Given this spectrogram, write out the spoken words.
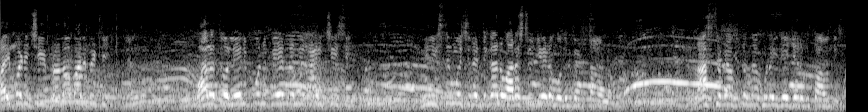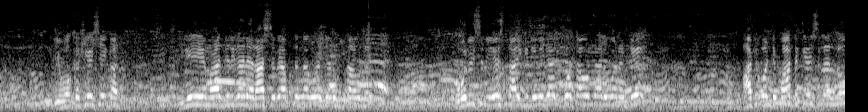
భయపడిచి ప్రలోభాలు పెట్టి వాళ్ళతో లేనిపోని పేర్లన్నీ రాయించేసి మీరు ఇష్టం వచ్చినట్టుగా నువ్వు అరెస్టు చేయడం మొదలు పెడతా ఉన్నావు. రాష్ట్ర వ్యాప్తంగా కూడా ఇదే జరుగుతూ ఉంది. ఈ ఒక్క కేసే కాదు. ఇదే మాదిరిగానే రాష్ట్ర వ్యాప్తంగా కూడా జరుగుతూ ఉన్నాయి పోలీసులు ఏ స్థాయికి దిగజారిపోతా ఉన్నారు అని అంటే అటువంటి పాత కేసులలో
